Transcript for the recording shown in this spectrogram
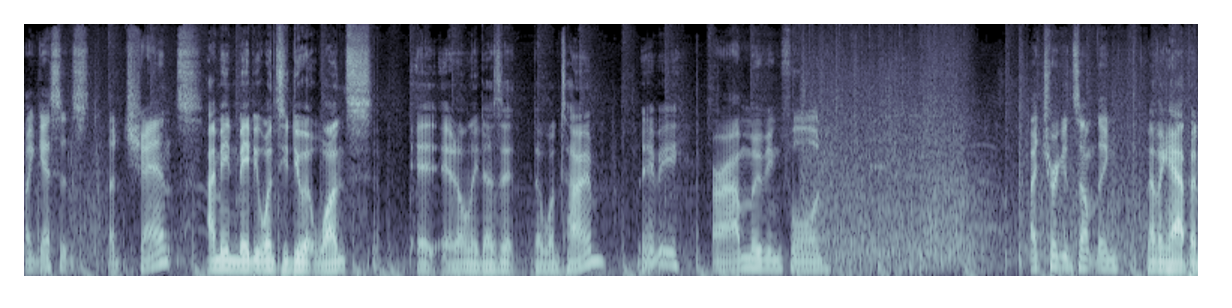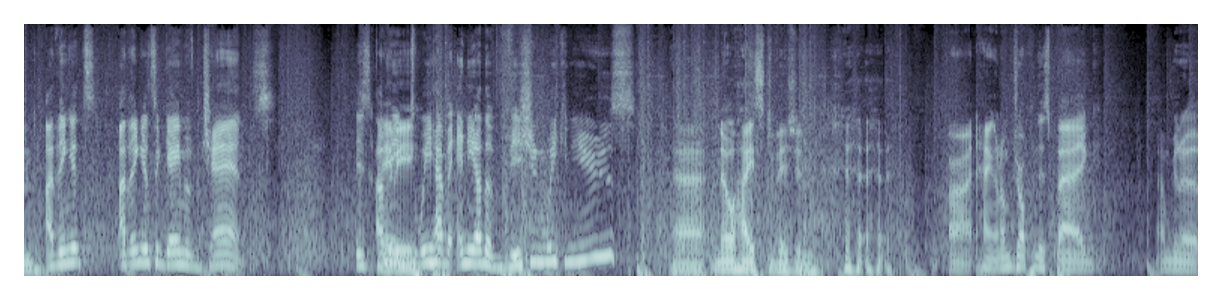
I guess it's a chance? I mean, maybe once you do it once, it, it only does it the one time? Maybe? Alright, I'm moving forward. I triggered something. Nothing happened. I think it's I think it's a game of chance. Is I mean, do we have any other vision we can use? Uh, no heist vision. Alright, hang on, I'm dropping this bag. I'm gonna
